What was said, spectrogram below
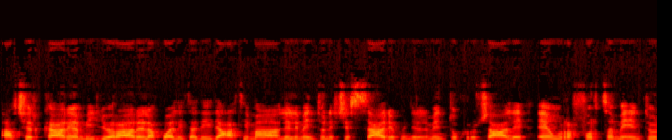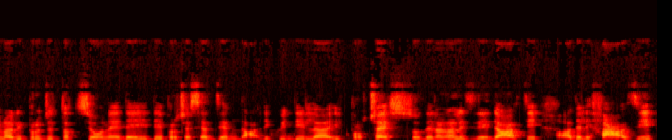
a cercare a migliorare la qualità dei dati, ma l'elemento necessario, quindi l'elemento cruciale, è un rafforzamento e una riprogettazione dei, dei processi aziendali. Quindi il, il, processo dell'analisi dei dati ha delle fasi,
